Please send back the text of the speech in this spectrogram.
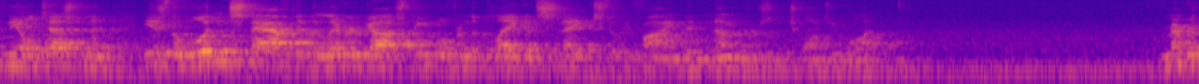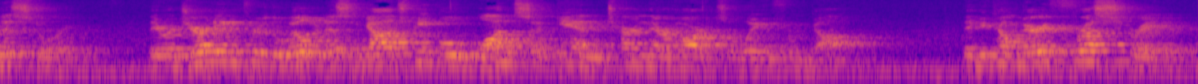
in the Old Testament is the wooden staff that delivered God's people from the plague of snakes that we find in Numbers in 21. Remember this story. They were journeying through the wilderness, and God's people once again turn their hearts away from God. They become very frustrated,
